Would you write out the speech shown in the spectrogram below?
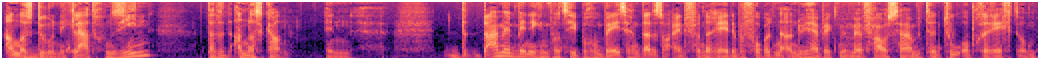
anders doen. Ik laat gewoon zien dat het anders kan. En daarmee ben ik in principe gewoon bezig. En dat is al een van de reden. Bijvoorbeeld, nou, nu heb ik met mijn vrouw samen ten toe opgericht. Om,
